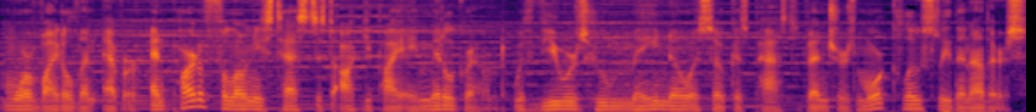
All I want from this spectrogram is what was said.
more vital than ever. And part of Filoni's test is to occupy a middle ground with viewers who may know Ahsoka's past adventures more closely than others.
